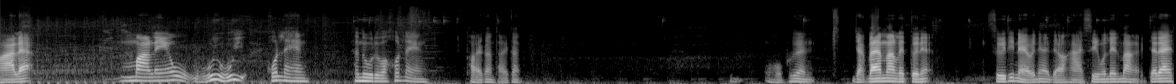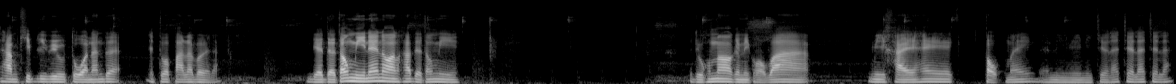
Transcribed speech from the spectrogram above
มาแล้ว มาแล้วอุ้ยอุ้ยโคตรแรงธนูเลยว่าโคตรแรงถอยก่อนถอยก่อนโอ้โหเพื่อนอยากได้มากเลยตัวเนี้ย ซื้อที่ไหนวะเนี่ย เดี๋ยวหาซื้อมาเล่นบ้าง จะได้ทำคลิปรีวิวตัวนั้นด้วยไอตัวปลาระเบิดอะเดี๋ยวเดี๋ยวต้องมีแน่นอนครับ เดี๋ยวต้องมีไปดูข้างนอกกันดีกว่าว่า มีใครให้ตกไหมนี่นี่เจอแล้วเจอแล้วเจอแล้ว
